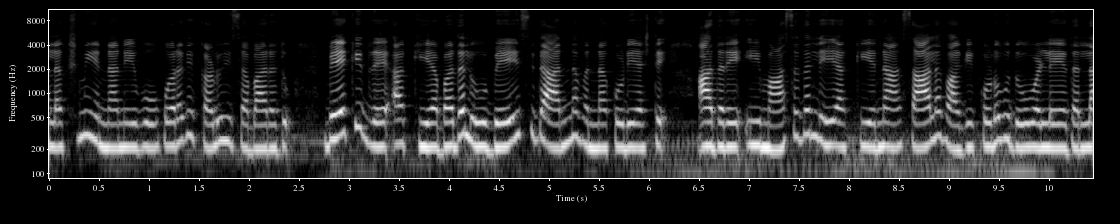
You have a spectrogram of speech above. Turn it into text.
ಲಕ್ಷ್ಮಿಯನ್ನು ನೀವು ಹೊರಗೆ ಕಳುಹಿಸಬಾರದು. ಬೇಕಿದ್ರೆ ಅಕ್ಕಿಯ ಬದಲು ಬೇಯಿಸಿದ ಅನ್ನವನ್ನು ಕೊಡಿ ಅಷ್ಟೇ. ಆದರೆ ಈ ಮಾಸದಲ್ಲಿ ಅಕ್ಕಿಯನ್ನು ಸಾಲವಾಗಿ ಕೊಡುವುದು ಒಳ್ಳೆಯದಲ್ಲ.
